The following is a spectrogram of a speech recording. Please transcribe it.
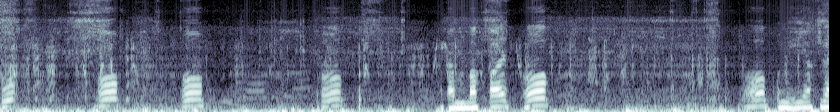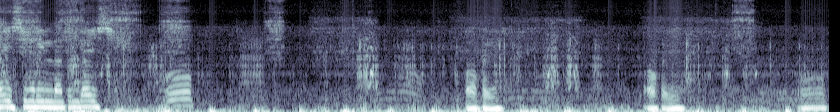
Op. Op. Op. Op. Tambak part. Op. Op. Umiiyak guys yung reel natin guys. Op. Okay. Okay. Op.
